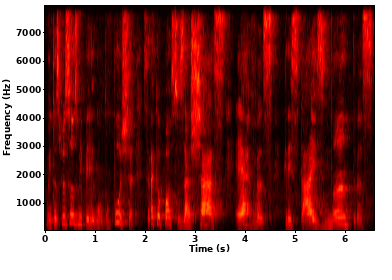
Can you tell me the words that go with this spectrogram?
Muitas pessoas me perguntam: puxa, será que eu posso usar chás, ervas, cristais, mantras?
